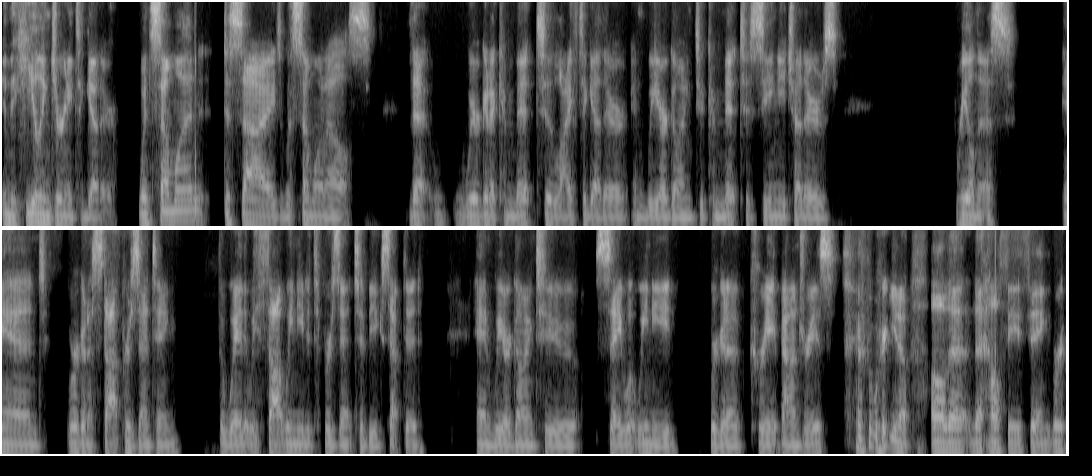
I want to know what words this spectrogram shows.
in the healing journey together. When someone decides with someone else that we're going to commit to life together and we are going to commit to seeing each other's realness and we're going to stop presenting the way that we thought we needed to present to be accepted and we are going to say what we need we're going to create boundaries we're you know all the the healthy thing we're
